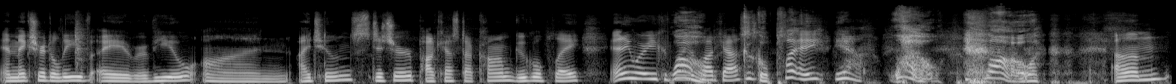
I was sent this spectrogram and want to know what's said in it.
and make sure to leave a review on iTunes, Stitcher, podcast.com, Google Play, anywhere you can find a podcast. Google Play. Yeah. Whoa. Whoa. Um,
